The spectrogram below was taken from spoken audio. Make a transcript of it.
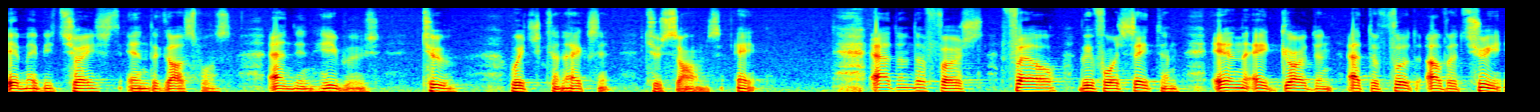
it may be traced in the Gospels and in Hebrews 2, which connects it to Psalms 8. Adam the first fell before Satan in a garden at the foot of a tree.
